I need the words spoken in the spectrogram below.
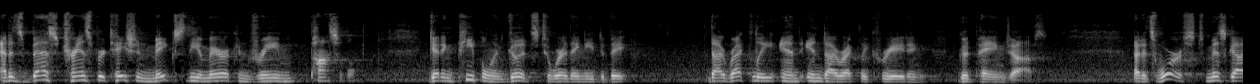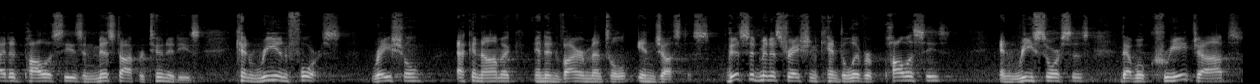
At its best, transportation makes the American dream possible, getting people and goods to where they need to be, directly and indirectly creating good paying jobs. At its worst, misguided policies and missed opportunities can reinforce racial, economic, and environmental injustice. This administration can deliver policies and resources that will create jobs,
